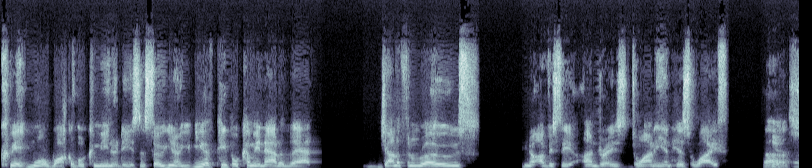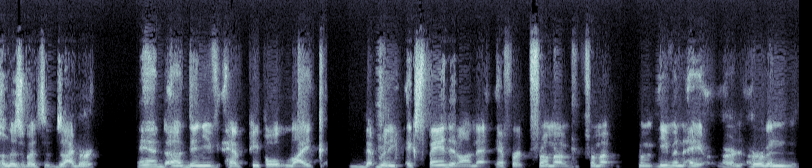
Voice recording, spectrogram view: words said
create more walkable communities. And so, you know, you, you have people coming out of that. Jonathan Rose, you know, obviously Andres Duany and his wife, uh, yes. Elizabeth Zyberk. And uh, then you have people like that really expanded on that effort from a from a from even a an urban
